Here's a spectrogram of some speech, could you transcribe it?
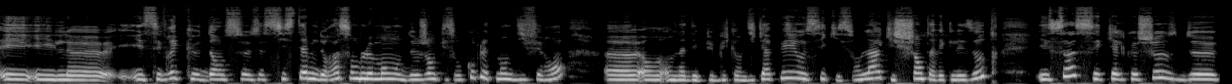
et, et, et c'est vrai que dans ce, système de rassemblement de gens qui sont complètement différents, euh, on, a des publics handicapés aussi qui sont là, qui chantent avec les autres. Et ça, c'est quelque chose de,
